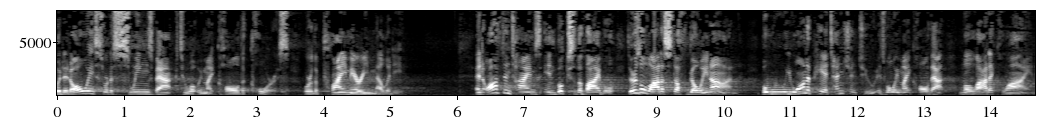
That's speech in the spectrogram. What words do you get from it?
but it always sort of swings back to what we might call the chorus or the primary melody. And oftentimes in books of the Bible, there's a lot of stuff going on. But what we want to pay attention to is what we might call that melodic line.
